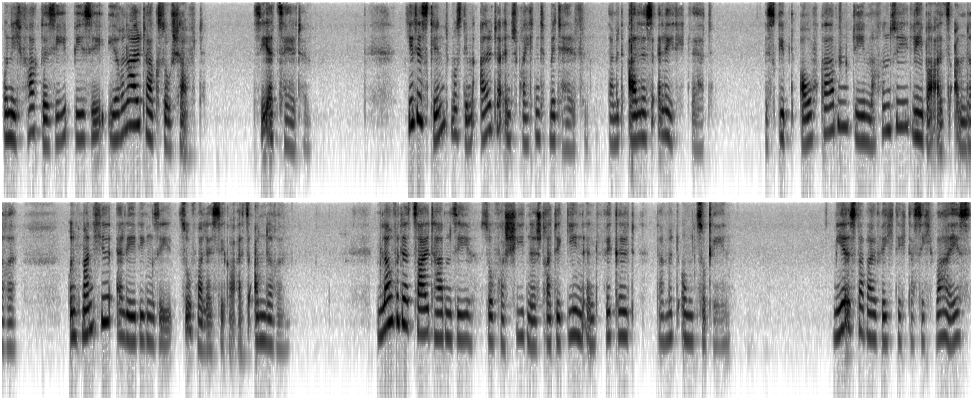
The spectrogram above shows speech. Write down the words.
Und ich fragte sie, wie sie ihren Alltag so schafft. Sie erzählte. Jedes Kind muss dem Alter entsprechend mithelfen, damit alles erledigt wird. Es gibt Aufgaben, die machen sie lieber als andere, und manche erledigen sie zuverlässiger als andere. Im Laufe der Zeit haben sie so verschiedene Strategien entwickelt, damit umzugehen. Mir ist dabei wichtig, dass ich weiß,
